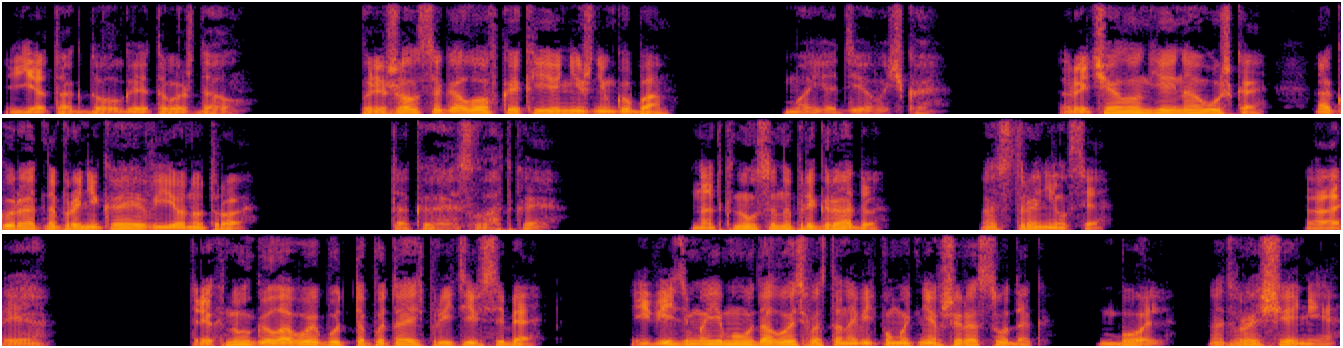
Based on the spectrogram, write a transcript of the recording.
Я так долго этого ждал. Прижался головкой к ее нижним губам. Моя девочка. Рычал он ей на ушко, аккуратно проникая в ее нутро. Такая сладкая. Наткнулся на преграду. Отстранился. Ария. Тряхнул головой, будто пытаясь прийти в себя. И, видимо, ему удалось восстановить помутневший рассудок. Боль, отвращение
